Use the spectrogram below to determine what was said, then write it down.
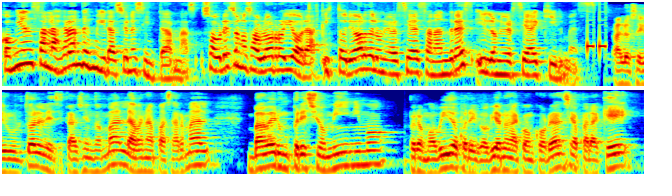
Comienzan las grandes migraciones internas. Sobre eso nos habló Roy Ora, historiador de la Universidad de San Andrés y la Universidad de Quilmes. A los agricultores les está yendo mal, la van a pasar mal. Va a haber un precio mínimo promovido por el gobierno de la concordancia para que,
